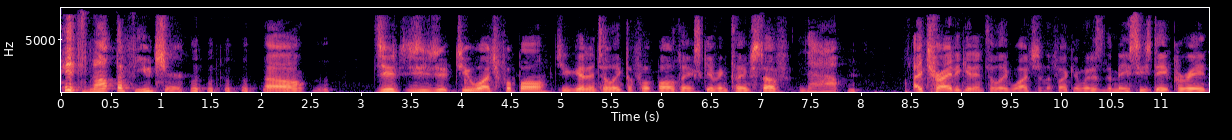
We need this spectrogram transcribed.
It's not the future. Oh. Do you, do you do you watch football? Do you get into like the football Thanksgiving type stuff? nah. I try to get into like watching the fucking what is it, the Macy's Day Parade?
